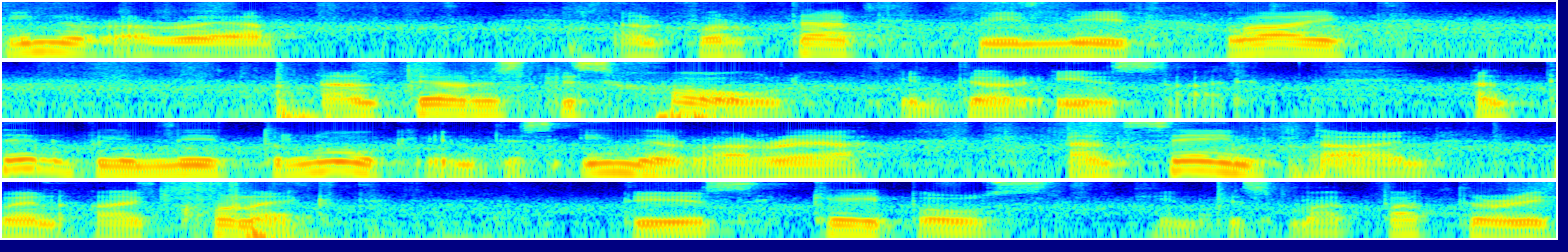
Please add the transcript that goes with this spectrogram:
Inner area and for that we need light and there is this hole in their inside. And then we need to look in this inner area and same time when I connect these cables in this my battery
